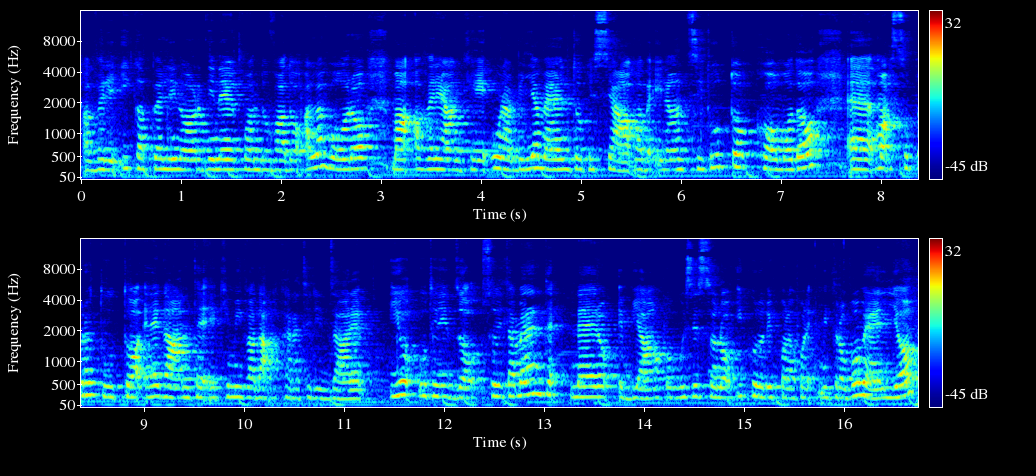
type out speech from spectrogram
avere i capelli in ordine quando vado a lavoro, ma avere anche un abbigliamento che sia, vabbè, innanzitutto comodo, eh, ma soprattutto elegante e che mi vada a caratterizzare. Io utilizzo solitamente nero e bianco, questi sono i colori con i quali mi trovo meglio.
